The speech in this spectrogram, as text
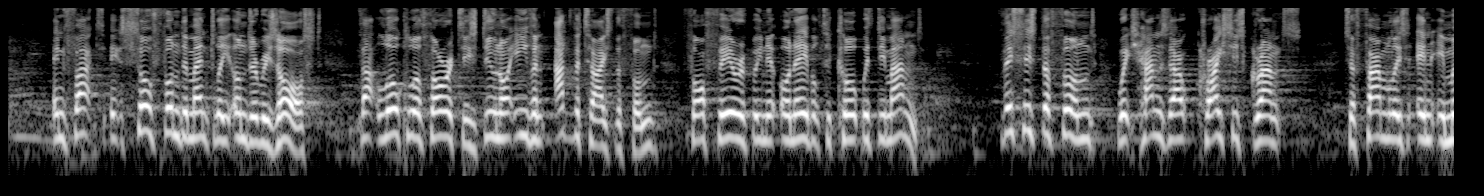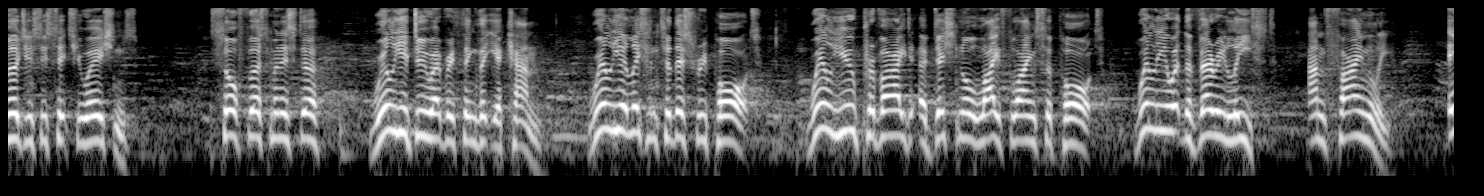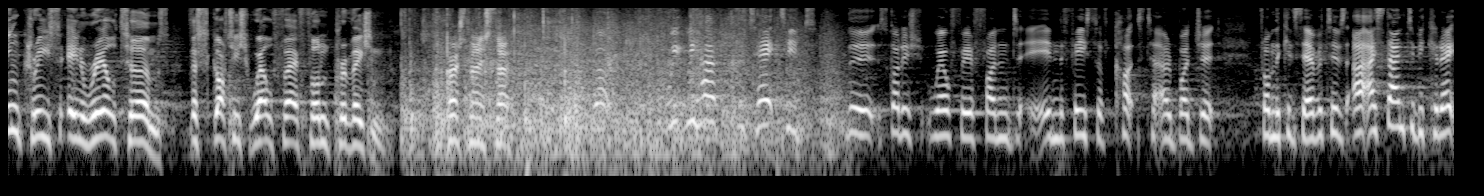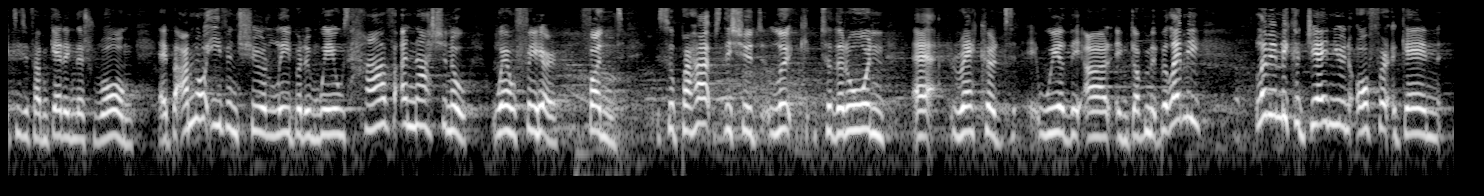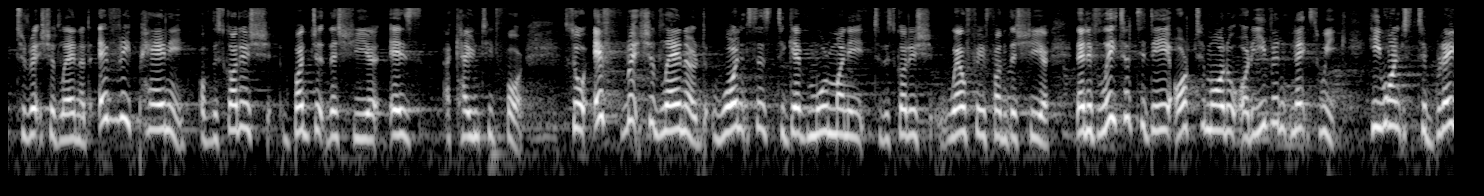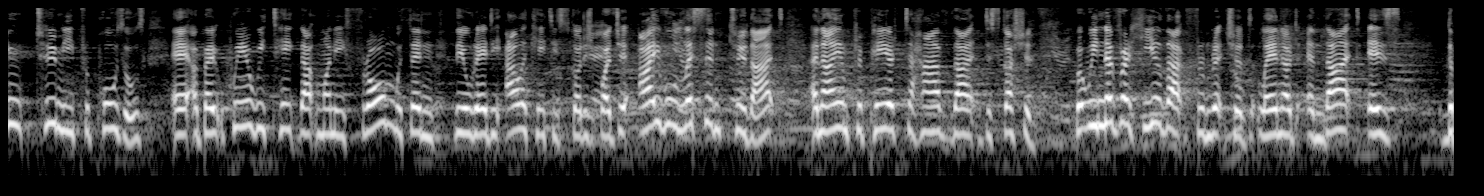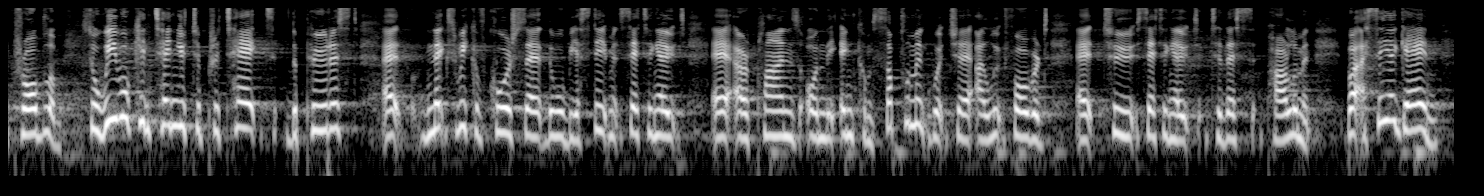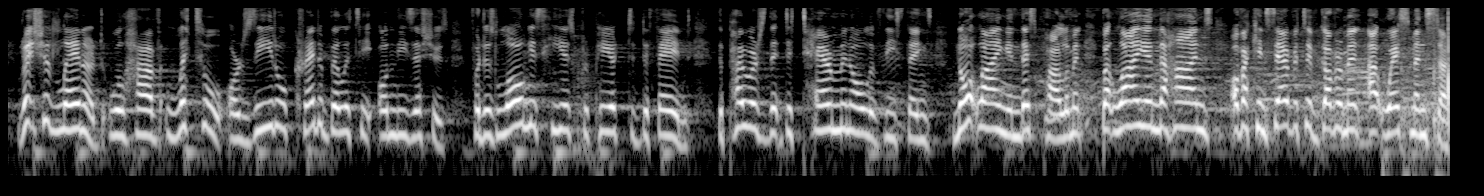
In fact, it's so fundamentally under-resourced that local authorities do not even advertise the fund for fear of being unable to cope with demand. This is the fund which hands out crisis grants to families in emergency situations. So, First Minister, will you do everything that you can? Will you listen to this report? Will you provide additional lifeline support? Will you, at the very least, and finally, increase in real terms the Scottish Welfare Fund provision? First Minister. Well, we, we have protected the Scottish Welfare Fund in the face of cuts to our budget from the Conservatives. I, I stand to be corrected if I'm getting this wrong, uh, but I'm not even sure Labour in Wales have a national welfare fund. So perhaps they should look to their own uh, record where they are in government. But let me Let me make a genuine offer again to Richard Leonard. Every penny of the Scottish budget this year is accounted for. So if Richard Leonard wants us to give more money to the Scottish Welfare Fund this year, then if later today or tomorrow or even next week he wants to bring to me proposals uh, about where we take that money from within the already allocated Scottish budget, I will listen to that and I am prepared to have that discussion. But we never hear that from Richard Leonard and that is the problem. So we will continue to protect the poorest. Uh, next week, of course, uh, there will be a statement setting out uh, our plans on the income supplement, which uh, I look forward uh, to setting out to this Parliament. But I say again, Richard Leonard will have little or zero credibility on these issues for as long as he is prepared to defend the powers that determine all of these things, not lying in this Parliament, but lying in the hands of a Conservative government at Westminster.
